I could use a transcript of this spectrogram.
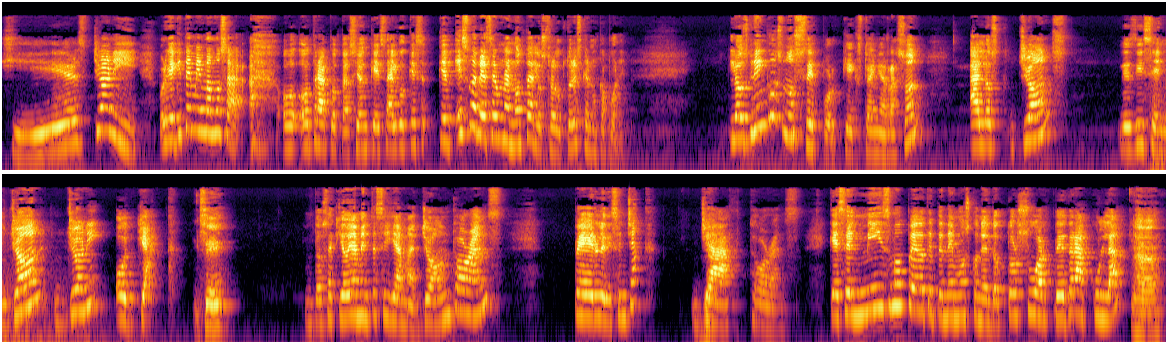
Here's Johnny. Porque aquí también vamos a, otra acotación que es algo que es, que eso debería ser una nota de los traductores que nunca ponen. Los gringos, no sé por qué extraña razón, a los Johns les dicen John, Johnny o Jack. Sí. Entonces aquí obviamente se llama John Torrance, pero le dicen Jack. Jack Torrance. Que es el mismo pedo que tenemos con el doctor Seward de Drácula, Ajá.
